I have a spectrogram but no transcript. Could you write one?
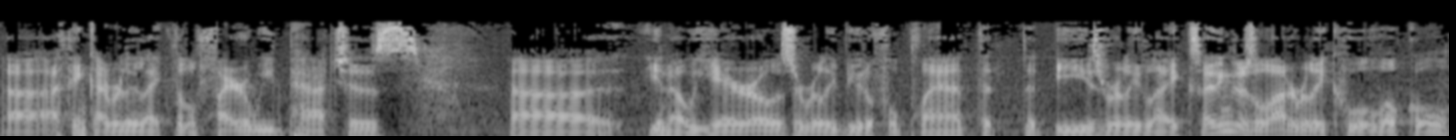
Uh, I think I really like little fireweed patches. Uh, you know, yarrow is a really beautiful plant that, that bees really like. So I think there's a lot of really cool local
